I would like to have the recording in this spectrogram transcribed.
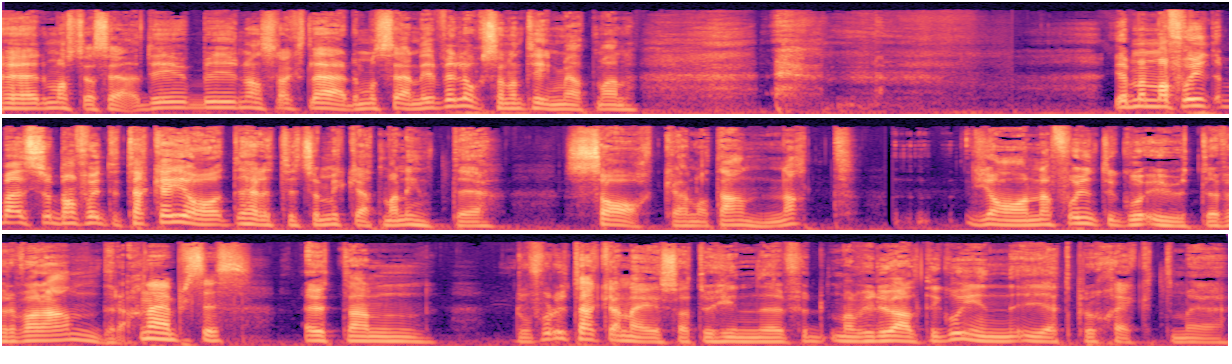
Uh, det måste jag säga. Det blir någon slags lärdom och sen är det väl också någonting med att man Ja men man får inte, alltså, man får inte tacka ja till så mycket att man inte sakar något annat. Jana får ju inte gå ut över varandra. Nej precis. Utan då får du tacka nej så att du hinner, för man vill ju alltid gå in i ett projekt med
